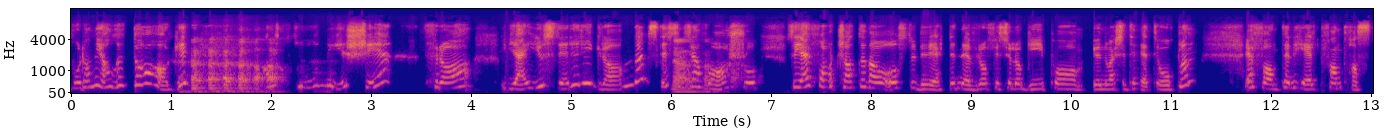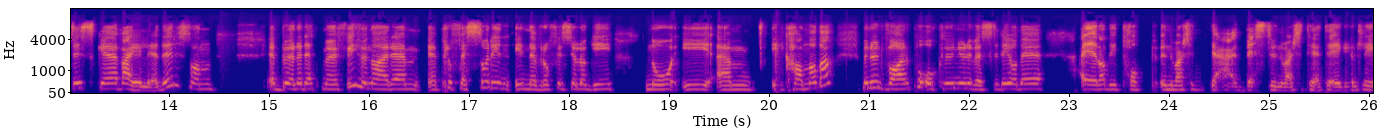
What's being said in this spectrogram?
hvordan i alle dager? Kan så mye skje? Fra jeg justerer ryggraden deres. Det syns jeg var så Så jeg fortsatte da og studerte nevrofysiologi på universitetet i Auckland. Jeg fant en helt fantastisk eh, veileder, sånn eh, Bernadette Murphy. Hun er um, professor i, i, nevrofysiologi nå i, um, i Canada. Men hun var på Auckland University, og det er en av de topp universitet, det er beste universitetet egentlig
